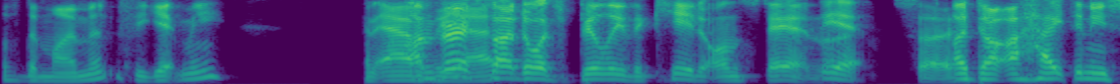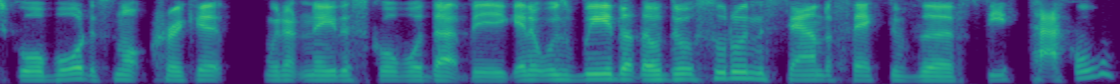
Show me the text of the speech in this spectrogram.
of the moment. If you get me, and out. I'm very excited to watch Billy the Kid on stand. though. Yeah. So I don't. I hate the new scoreboard. It's not cricket. We don't need a scoreboard that big. And it was weird that they were do, still doing the sound effect of the fifth tackle,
